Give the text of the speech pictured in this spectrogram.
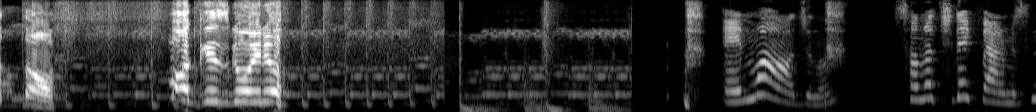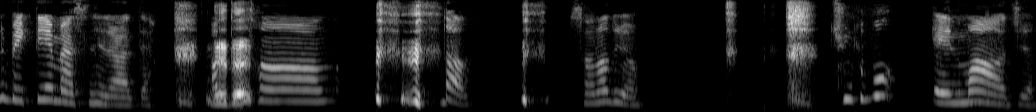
What the fuck is going on? Elma ağacının sana çilek vermesini bekleyemezsin herhalde. Neden? Aptal. Aptal. Sana diyorum. Çünkü bu elma ağacı.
